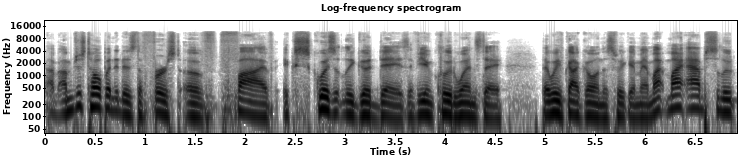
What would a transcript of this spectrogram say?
I'm just hoping it is the first of five exquisitely good days, if you include Wednesday, that we've got going this weekend, man. My, my absolute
